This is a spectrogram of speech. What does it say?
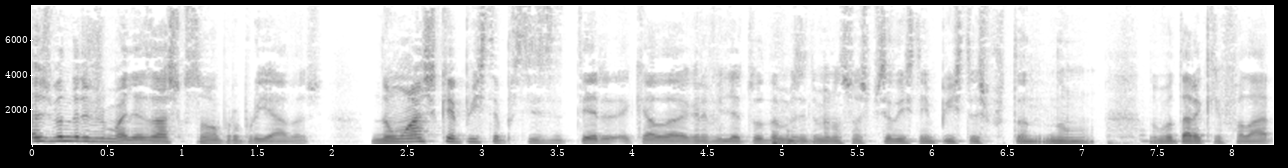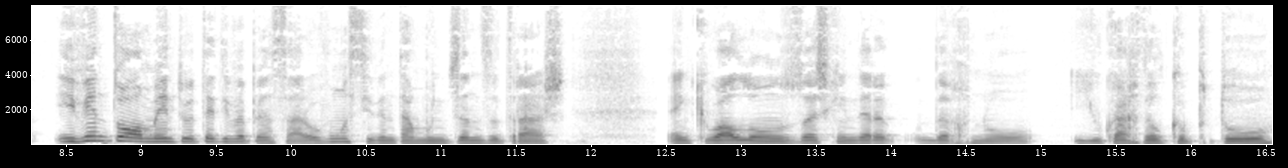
As bandeiras vermelhas acho que são apropriadas. Não acho que a pista precise ter aquela gravilha toda, mas eu também não sou especialista em pistas, portanto não, não vou estar aqui a falar. Eventualmente eu até estive a pensar, houve um acidente há muitos anos atrás em que o Alonso, acho que ainda era da Renault, e o carro dele capotou.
